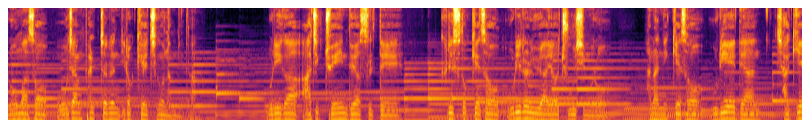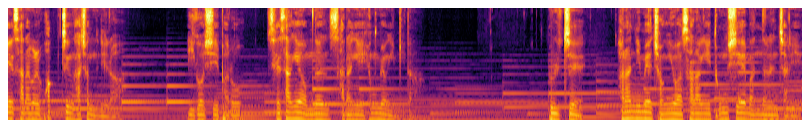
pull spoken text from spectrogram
로마서 5장 8절은 이렇게 증언합니다. 우리가 아직 죄인 되었을 때에 그리스도께서 우리를 위하여 죽으심으로 하나님께서 우리에 대한 자기의 사랑을 확증하셨느니라. 이것이 바로 세상에 없는 사랑의 혁명입니다. 둘째, 하나님의 정의와 사랑이 동시에 만나는 자리,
